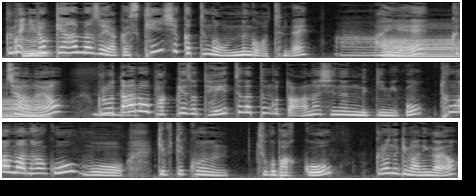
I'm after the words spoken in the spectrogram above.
근데 그... 이렇게 하면서 약간 스킨십 같은 건 없는 것 같은데 아. 아예 아. 그렇지 않아요? 그리고 음. 따로 밖에서 데이트 같은 것도 안 하시는 느낌이고 통화만 하고 뭐 기프티콘 주고 받고 그런 느낌 아닌가요?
